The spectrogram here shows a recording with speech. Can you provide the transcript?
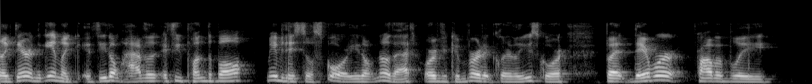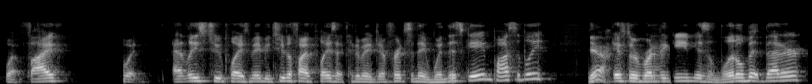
like they're in the game. Like if you don't have the if you punt the ball, maybe they still score. You don't know that. Or if you convert it, clearly you score. But there were probably what five, what at least two plays, maybe two to five plays that could have made a difference, and they win this game possibly. Yeah. If their running game is a little bit better,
